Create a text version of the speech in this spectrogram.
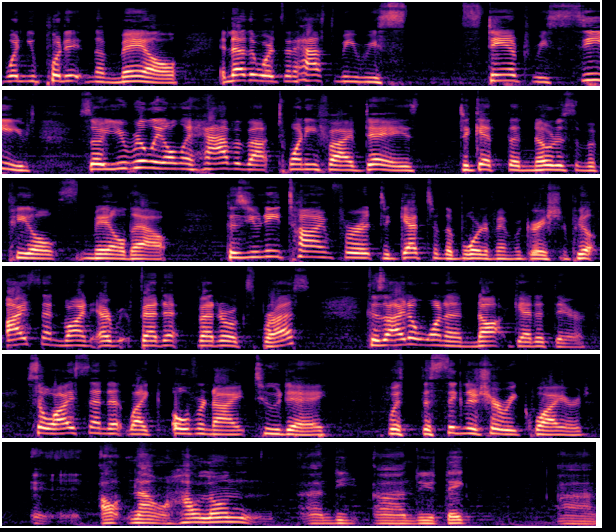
when you put it in the mail. In other words, it has to be re- stamped received. So you really only have about 25 days to get the notice of appeal mailed out because you need time for it to get to the Board of Immigration Appeal. I send mine every Fed, Federal Express because I don't want to not get it there. So I send it like overnight, two day, with the signature required. Uh, now, how long uh, do, uh, do you take uh,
